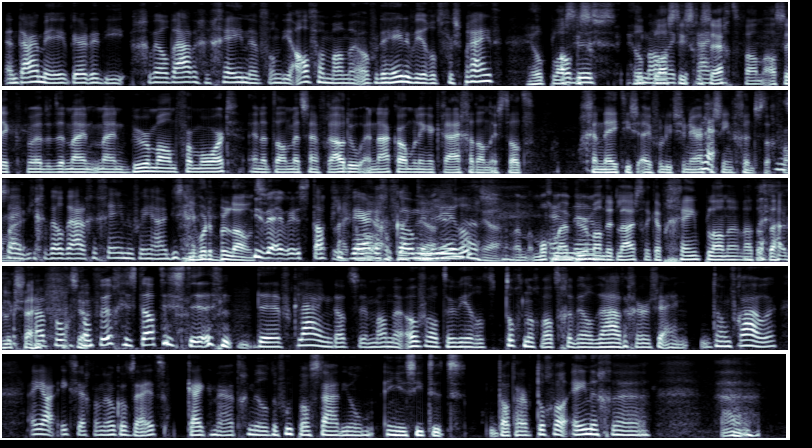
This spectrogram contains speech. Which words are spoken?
En daarmee werden die gewelddadige genen van die alfamannen over de hele wereld verspreid. heel plastisch, dus heel plastisch gezegd van als ik de- mijn, mijn buurman vermoord en het dan met zijn vrouw doe en nakomelingen krijgen, dan is dat genetisch evolutionair Ja. gezien gunstig voor zijn mij. die gewelddadige genen van jou, die zijn, Die worden beloond. die zijn weer een stapje lijkt verder gekomen in de wereld. Ja, mocht En, mijn buurman eh, dit luisteren, ik heb geen plannen, laat dat duidelijk zijn. Maar volgens. Van Vug is dat dus de, de verklaring dat mannen overal ter wereld toch nog wat gewelddadiger zijn dan vrouwen. En ja, ik zeg dan ook altijd, kijk naar het gemiddelde voetbalstadion en je ziet het, dat er toch wel enige eh,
